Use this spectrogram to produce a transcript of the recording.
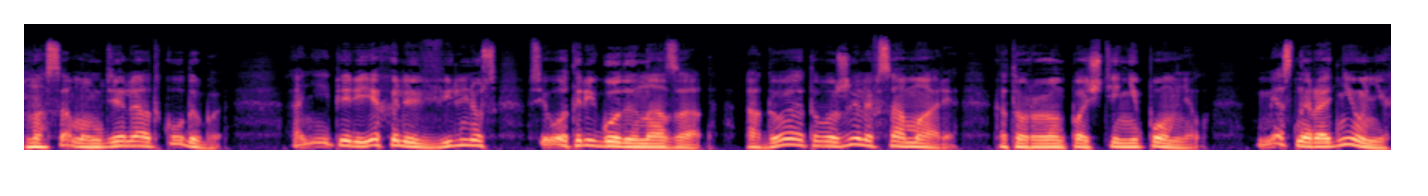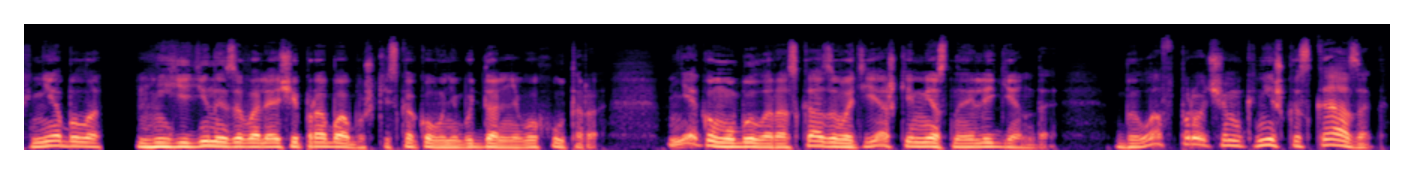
На самом деле откуда бы? Они переехали в Вильнюс всего три года назад, а до этого жили в Самаре, которую он почти не помнил. Местной родни у них не было, ни единой завалящей прабабушки с какого-нибудь дальнего хутора. Некому было рассказывать Яшке местная легенда. Была, впрочем, книжка сказок,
